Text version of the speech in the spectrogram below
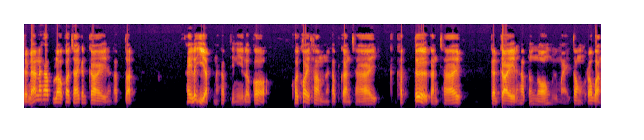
จากนั้นนะครับเราก็ใช้กันไกรนะครับ ตัดให้ละเอียดนะครับ ทีนี้เราก็ค่อยๆทำนะครับ การใช้คัตเตอร์ การใช้กันไกรนะครับน้องๆมือใหม่ต้องระวัง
